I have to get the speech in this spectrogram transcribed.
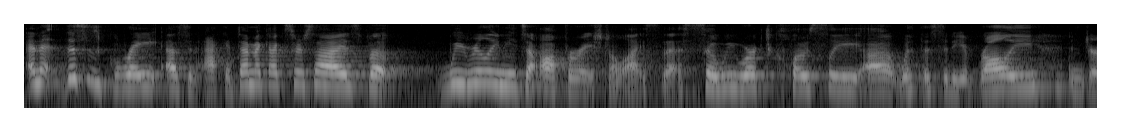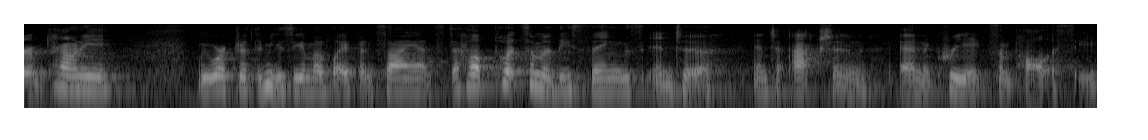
And it, this is great as an academic exercise, but we really need to operationalize this. So we worked closely uh, with the city of Raleigh in Durham County. We worked with the Museum of Life and Science to help put some of these things into, into action and create some policy.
